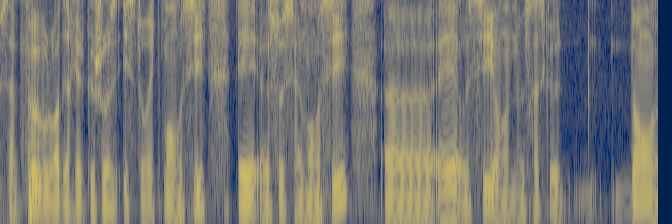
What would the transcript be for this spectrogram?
ça peut vouloir dire quelque chose historiquement aussi et euh, socialement aussi, et aussi ne serait-ce que dans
